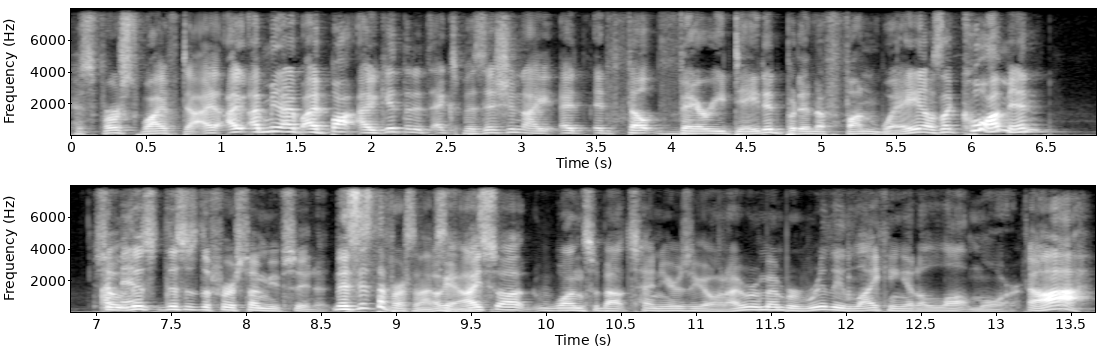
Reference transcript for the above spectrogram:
his first wife died. I, I mean, I, I bought. I get that it's exposition. I, it, it felt very dated, but in a fun way. I was like, cool, I'm in. So I'm in. this this is the first time you've seen it. This is the first time I've Okay, seen it. Okay, I saw it once about ten years ago, and I remember really liking it a lot more. ah,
